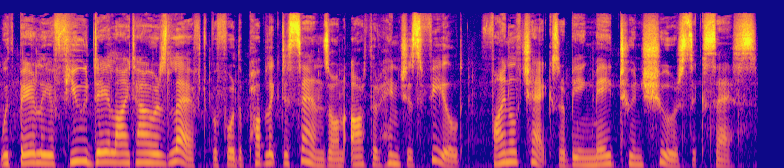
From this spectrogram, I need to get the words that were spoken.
With barely a few daylight hours left before the public descends on Arthur Hinch's field, final checks are being made to ensure success.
